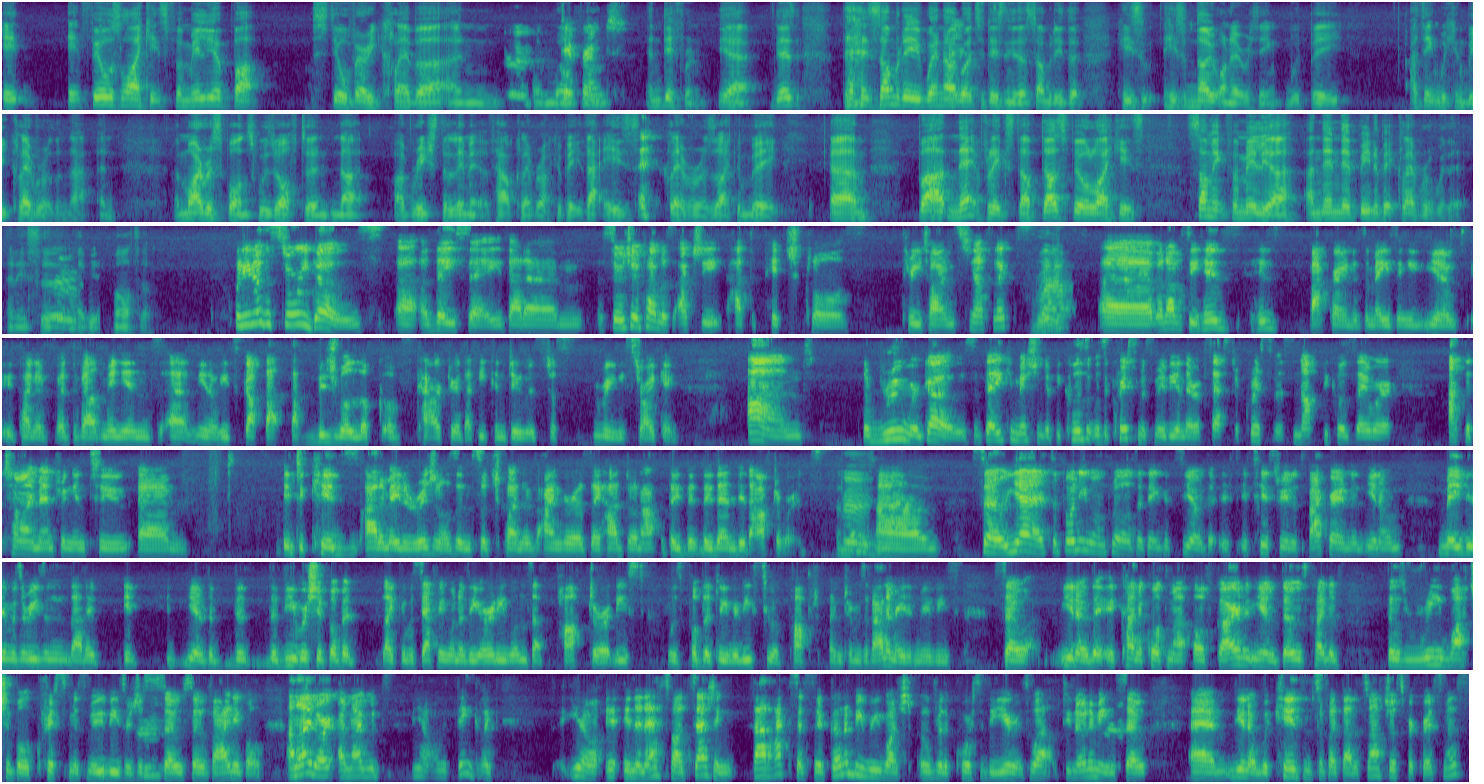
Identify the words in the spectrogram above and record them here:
it it feels like it's familiar but still very clever and, mm. and well different. And different. Yeah, there's there's somebody when I worked at Disney. There's somebody that his his note on everything would be, I think we can be cleverer than that. And and my response was often, no, I've reached the limit of how clever I could be. That is clever as I can be. Um, but Netflix stuff does feel like it's something familiar, and then they've been a bit cleverer with it, and it's uh, mm. a bit smarter. Well, you know, the story goes, uh, they say that um, Sergio Pablos actually had to pitch Klaus three times to Netflix. Really? Wow. Uh, and obviously, his his background is amazing. He, you know, kind of uh, developed minions. Um, you know, he's got that that visual look of character that he can do is just really striking. And the rumor goes that they commissioned it because it was a Christmas movie and they're obsessed with Christmas, not because they were at the time entering into um, into kids animated originals in such kind of anger as they had done. They they then did afterwards. Um, so yeah, it's a funny one, Klaus I think it's you know it's, it's history and its background, and you know maybe there was a reason that it it, it you know the, the the viewership of it like it was definitely one of the early ones that popped, or at least was publicly released to have popped in terms of animated movies. So you know the, it kind of caught them off guard. You know those kind of those rewatchable Christmas movies are just mm-hmm. so so valuable. And I'd and I would you know I would think like you know, in an SVOD setting, that access, they're going to be rewatched over the course of the year as well. Do you know what I mean? So, um, you know, with kids and stuff like that, it's not just for Christmas.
